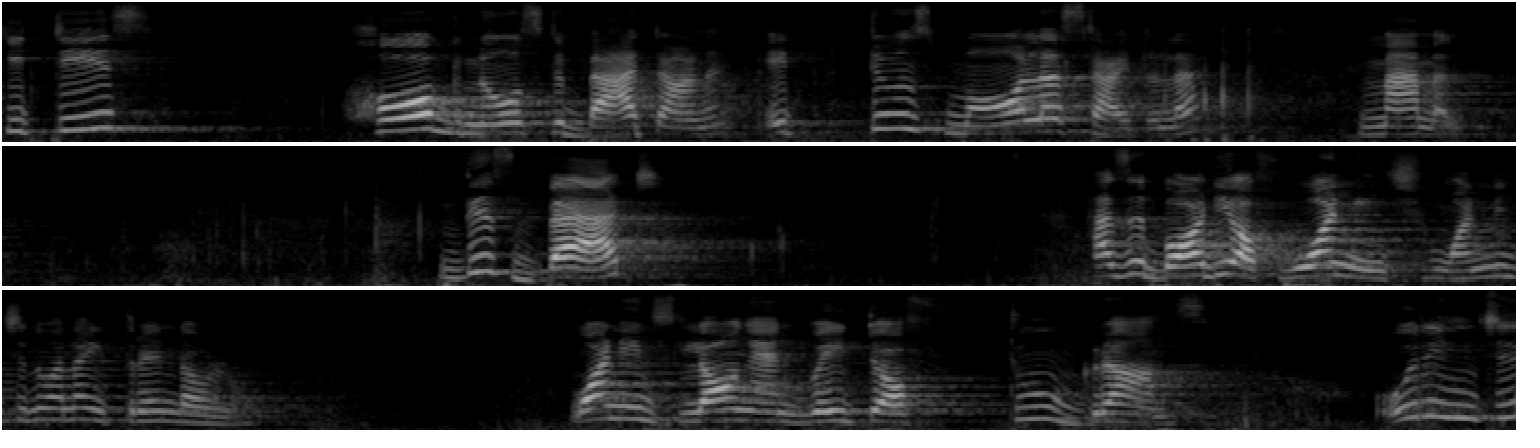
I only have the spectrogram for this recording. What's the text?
Kitti's hog-nosed bat ആണ് ഏറ്റവും smallest ആയിട്ടുള്ള mammal. This bat ഹാസ് എ ബോഡി ഓഫ് വൺ ഇഞ്ച് വൺ ഇഞ്ച് എന്ന് പറഞ്ഞാൽ ഇത്രേ ഉണ്ടാവുള്ളൂ വൺ ഇഞ്ച് ലോങ് ആൻഡ് വെയ്റ്റ് ഓഫ് ടു ഗ്രാംസ് ഒരു ഇഞ്ച്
